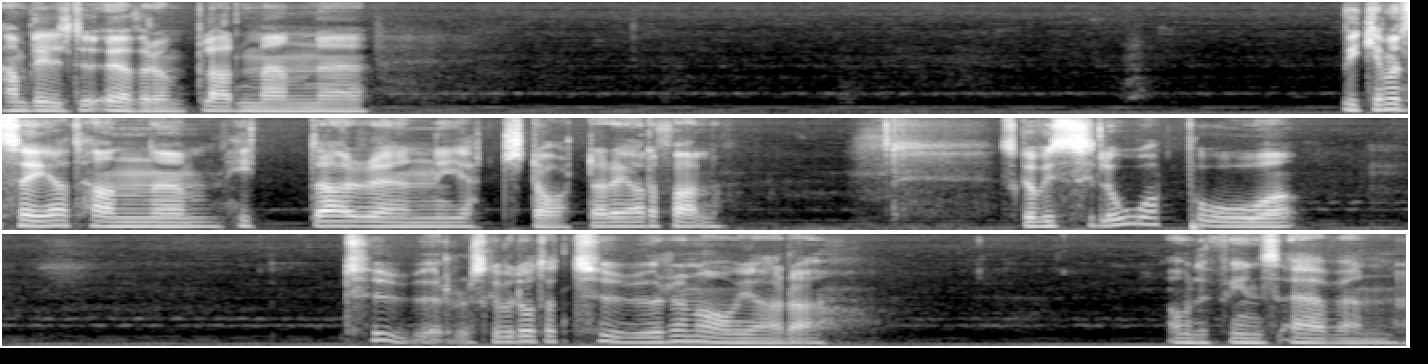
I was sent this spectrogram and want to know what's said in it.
han blir lite överrumplad men eh, vi kan väl säga att han eh, hittar en hjärtstartare i alla fall. Ska vi slå på tur? Ska vi låta turen avgöra? Om det finns även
